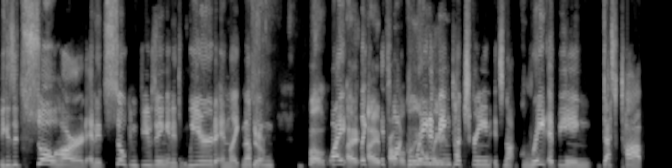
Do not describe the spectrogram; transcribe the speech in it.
because it's so hard and it's so confusing and it's weird and like nothing Well, quite I- like I it's not great only- at being touchscreen. It's not great at being desktop.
